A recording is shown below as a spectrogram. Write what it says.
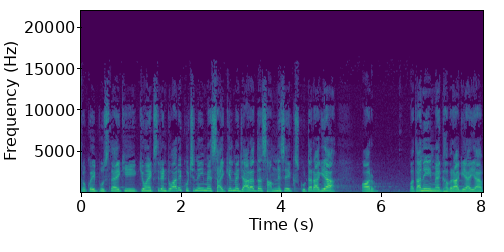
तो कोई पूछता है कि क्यों एक्सीडेंट हुआ? अरे, कुछ नहीं, मैं साइकिल में जा रहा था, सामने से एक स्कूटर आ गया और पता नहीं मैं घबरा गया या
